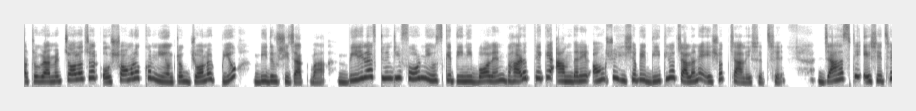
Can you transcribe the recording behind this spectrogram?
চট্টগ্রামের চলাচল ও সংরক্ষণ নিয়ন্ত্রক জনপ্রিয় বিদুষী চাকমা। বিডিলাভ টোয়েন্টি ফোর নিউজকে তিনি বলেন, ভারত থেকে আমদানির অংশ হিসেবে দ্বিতীয় চালানে এসব চাল এসেছে। জাহাজটি এসেছে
